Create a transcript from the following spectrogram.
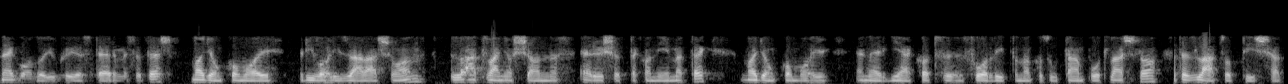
ne gondoljuk, hogy ez természetes. Nagyon komoly rivalizálás van, látványosan erősödtek a németek, nagyon komoly energiákat fordítanak az utánpótlásra. Hát ez látszott is, hát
